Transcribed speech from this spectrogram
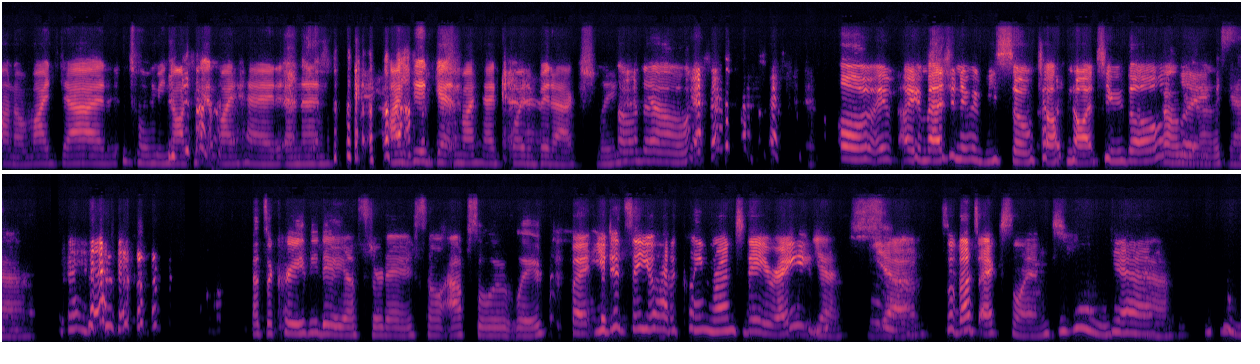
I don't know. My dad told me not to get my head, and then I did get in my head quite a bit, actually. Oh no. oh, I imagine it would be so tough not to, though. Oh like, yes. yeah. That's a crazy day yesterday, so absolutely. But you did say you had a clean run today, right? Yes. Yeah. So that's excellent. Mm-hmm. Yeah. yeah. Mm-hmm.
